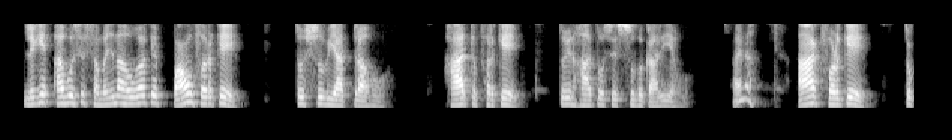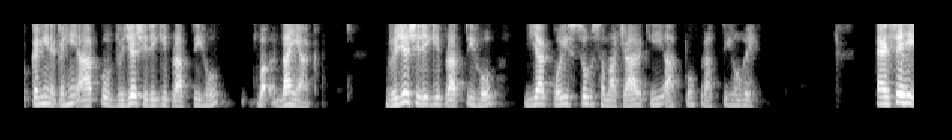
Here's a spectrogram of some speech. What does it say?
लेकिन अब उसे समझना होगा कि पाँव फरके तो शुभ यात्रा हो, हाथ फरके तो इन हाथों से शुभ कार्य हो, है ना? आँख फड़के तो कहीं ना कहीं आपको विजय श्री की प्राप्ति हो दाई आँख। विजय श्री की प्राप्ति हो या कोई शुभ समाचार की आपको प्राप्ति होवे। ऐसे ही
